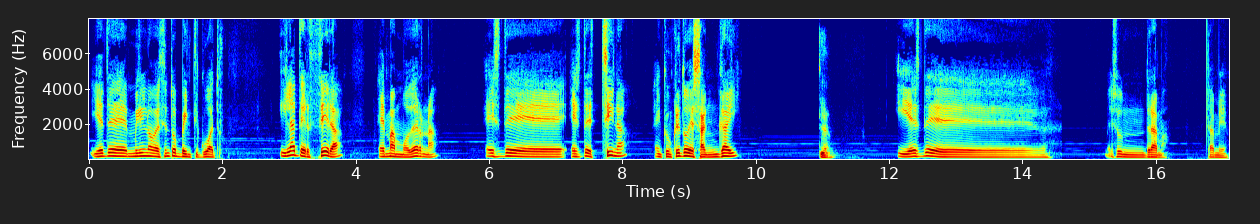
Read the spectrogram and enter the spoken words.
Y es de 1924. Y la tercera es más moderna. Es de... Es de China, en concreto de Shanghái. Tía. Y es de... Es un drama también.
